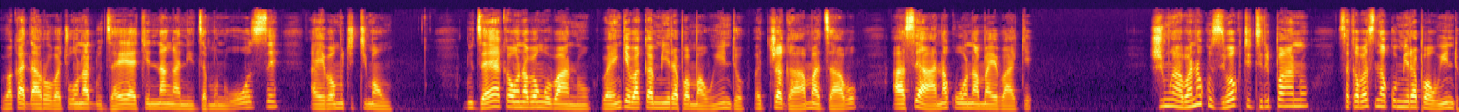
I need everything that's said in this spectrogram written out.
Vakadaro vachiona dudzai achinanganidza munhu wose aiva muchitima umu dudzai akaona vamwe vanhu vainge vakamira pamahwindo vachitsvaga hama dzavo asi haana kuona mai vake. Zvimwe havana kuziva kuti tiri pano saka vasina kumira pahwindo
